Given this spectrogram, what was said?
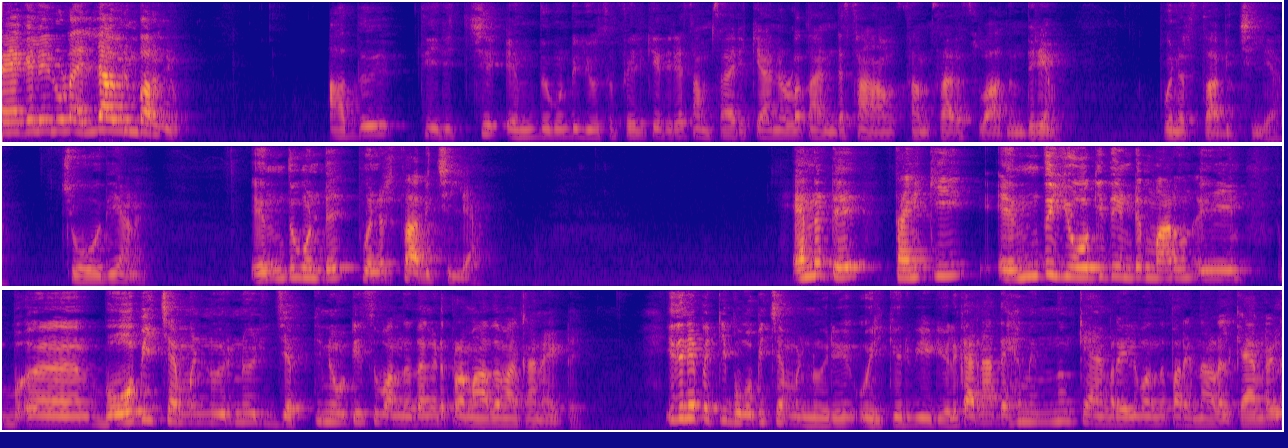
മേഖലയിലുള്ള എല്ലാവരും പറഞ്ഞു. അത് തിരിച്ച് എന്തുകൊണ്ട് യൂസഫലിക്കെതിരെ സംസാരിക്കാനുള്ള തന്റെ സംസാര സ്വാതന്ത്ര്യം പുനഃസ്ഥാപിച്ചില്ല ചോദ്യമാണ് എന്തുകൊണ്ട് പുനഃസ്ഥാപിച്ചില്ല എന്നിട്ട് തനിക്ക് എന്ത് യോഗ്യതയുണ്ട് മറു ഈ ബോബി ചെമ്മണ്ണൂരിന് ഒരു ജപ്തി നോട്ടീസ് വന്നത് അങ്ങോട്ട് പ്രമാദമാക്കാനായിട്ട്. ഇതിനെപ്പറ്റി ബോബി ചെമ്മണ്ണൂര് ഒരിക്കലൊരു വീഡിയോയിൽ കാരണം അദ്ദേഹം എന്നും ക്യാമറയിൽ വന്ന് പറയുന്ന ആളല്ല. ക്യാമറയിൽ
